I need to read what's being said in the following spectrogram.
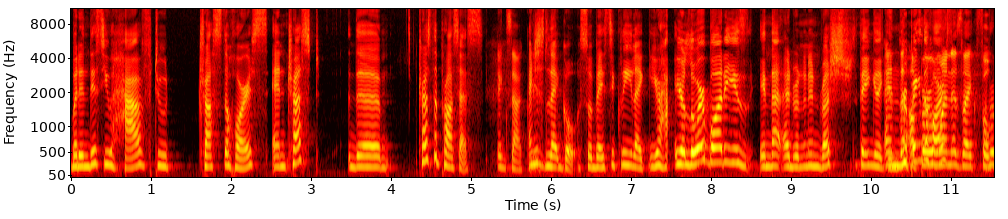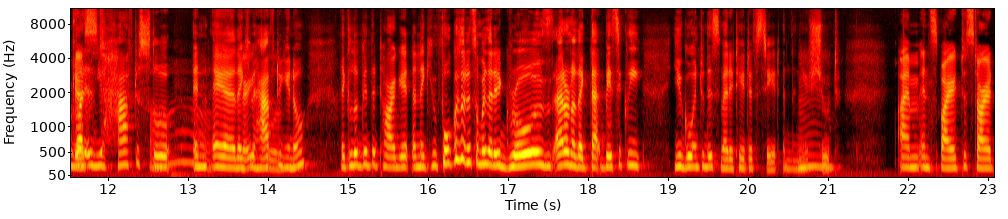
but in this you have to trust the horse and trust the trust the process Exactly. and just let go. So basically, like your your lower body is in that adrenaline rush thing, like And the upper horse, one is, like, upper body is- focused. you have to slow and uh, like you have to you know like look at the target and like you focus on it so much that it grows. I don't know, like that. Basically, you go into this meditative state and then Mm. you shoot. I'm inspired to start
